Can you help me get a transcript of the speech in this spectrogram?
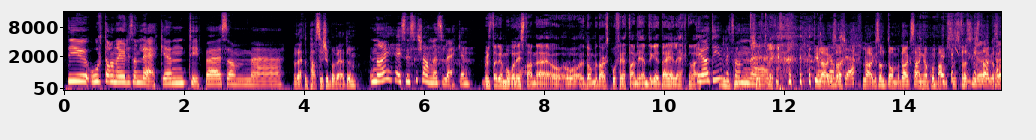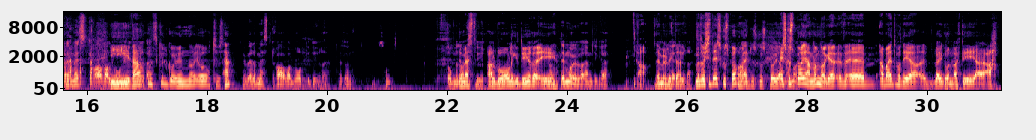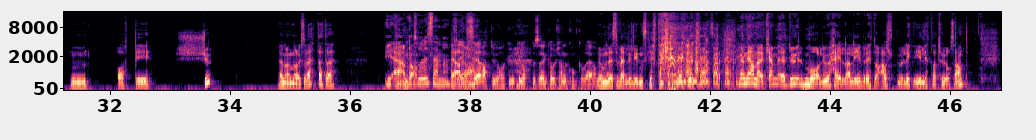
De Oteren er jo litt sånn leken type som eh, Og dette passer ikke på Vedum. Nei, jeg syns ikke han er så leken. Hvis det er de moralistene og, og dommedagsprofetene i MDG, de er lekne, de. Ja, de er litt sånn eh, Skikkelig. De lager, så, lager sånn dommedagssanger på Bamses fødselsdag og hva er det sånn. dyret? I verden skulle gå under i årtusen Hæ? Hva er det mest gravalvorlige dyret? Et Sånn, sånn Det mest alvorlige dyret i ja, Det må jo være MDG. Ja, det er mulig, det. Men det var ikke det jeg skulle spørre om. Nei, du skulle spørre Jeg skulle spørre Janne om noe. Eh, Arbeiderpartiet ble grunnlagt i eh, 1887. Er det noen av dere som vet dette? I Jeg tror det stemmer. Altså, Ja. jeg ser at du har Google oppe, så jeg går ikke an å konkurrere Jo, men det er så veldig liten skrift. men Janne, hvem, er- du måler jo hele livet ditt og alt mulig i litteratur, sant?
